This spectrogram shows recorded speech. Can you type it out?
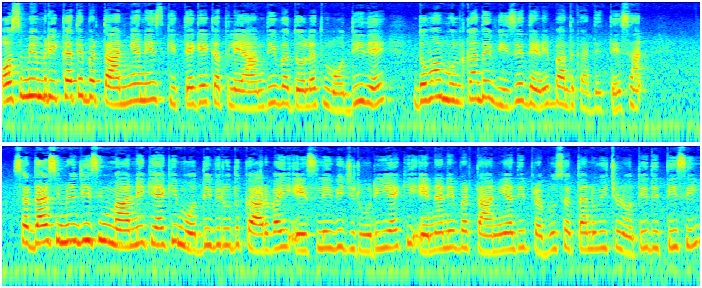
ਉਸ ਸਮੇਂ ਅਮਰੀਕਾ ਤੇ ਬਰਤਾਨੀਆ ਨੇ ਇਸ ਕੀਤੇ ਗਏ ਕਤਲੇਆਮ ਦੀ ਬਦੌਲਤ ਮੋਦੀ ਦੇ ਦੋਵਾਂ ਮੁਲਕਾਂ ਦੇ ਵੀਜ਼ੇ ਦੇਣੇ ਬੰਦ ਕਰ ਦਿੱਤੇ ਸਨ। ਸਰਦਾਰ ਸਿਮਰਨਜੀਤ ਸਿੰਘ ਮਾਨ ਨੇ ਕਿਹਾ ਕਿ ਮੋਦੀ ਵਿਰੁੱਧ ਕਾਰਵਾਈ ਇਸ ਲਈ ਵੀ ਜ਼ਰੂਰੀ ਹੈ ਕਿ ਇਹਨਾਂ ਨੇ ਬਰਤਾਨੀਆ ਦੀ ਪ੍ਰਭੂਸੱਤਾ ਨੂੰ ਵੀ ਚੁਣੌਤੀ ਦਿੱਤੀ ਸੀ।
